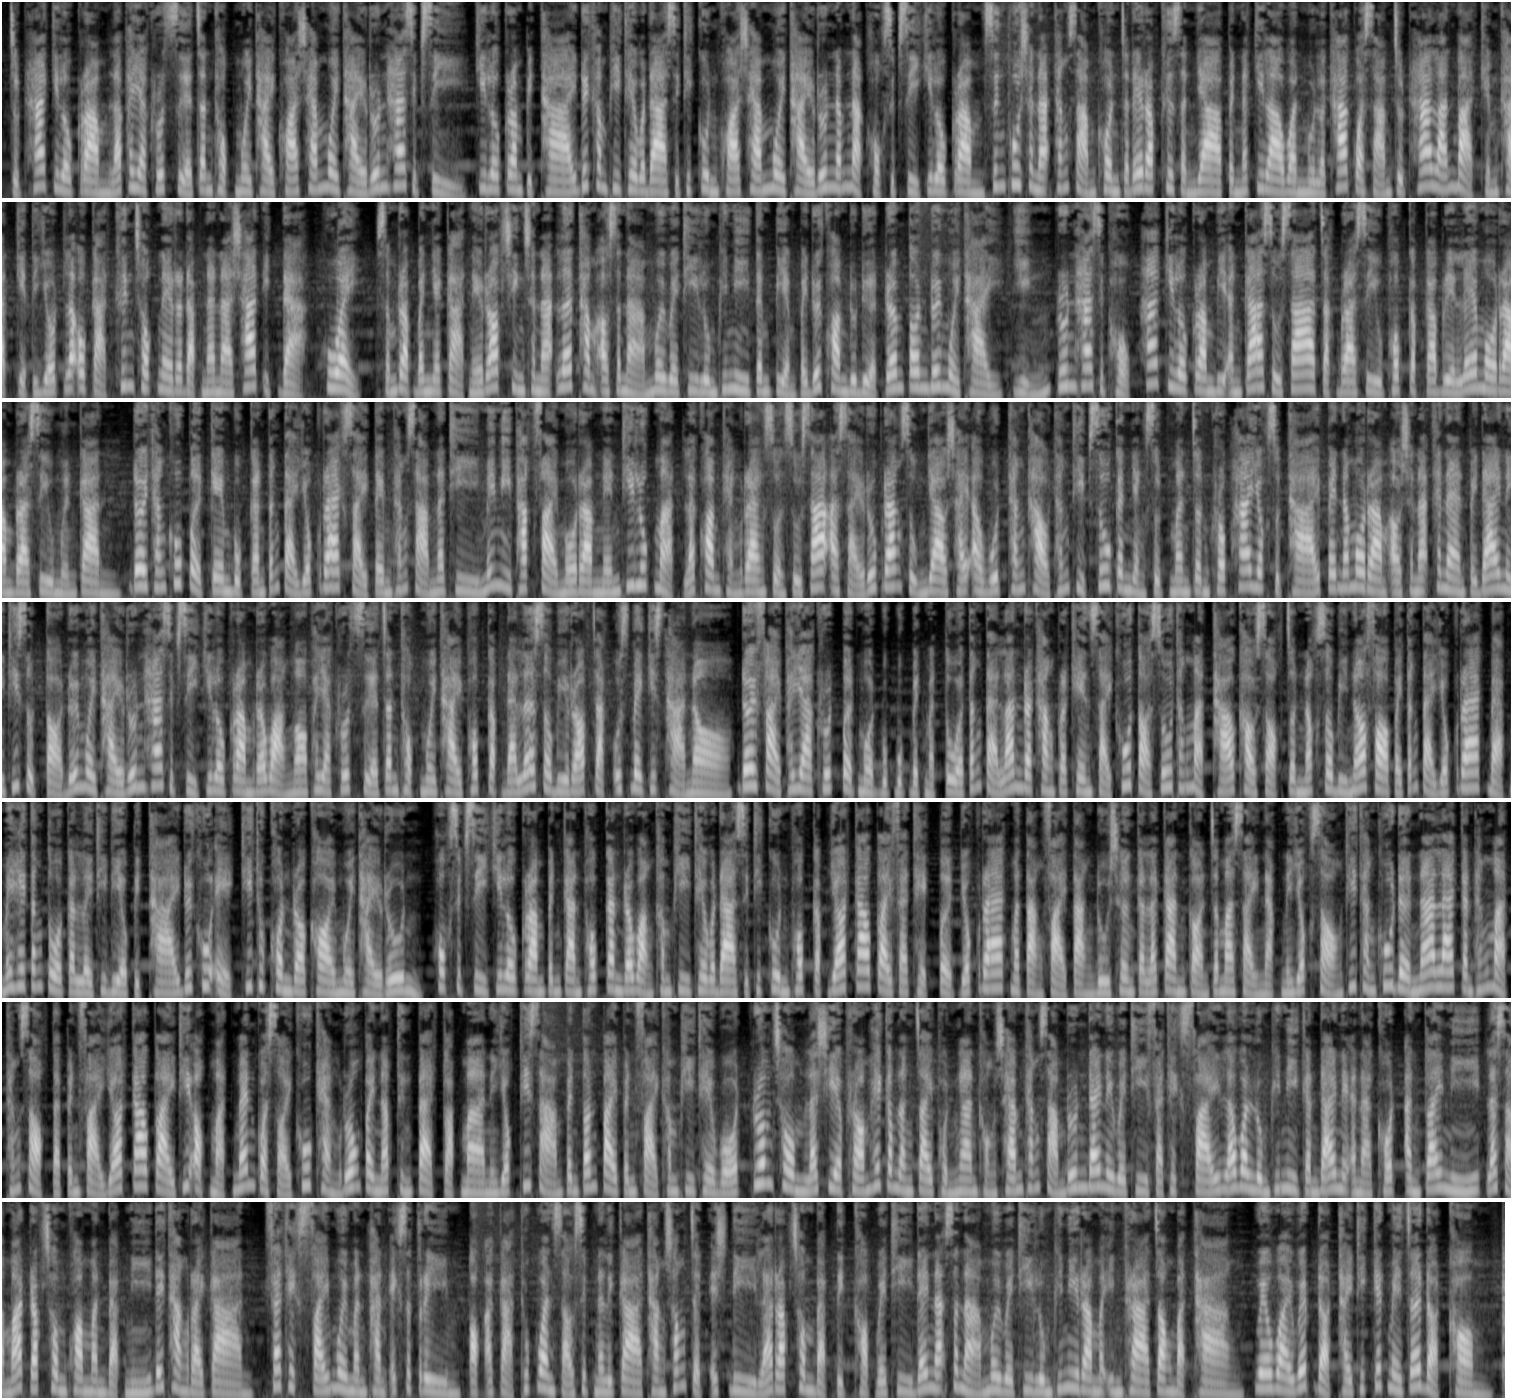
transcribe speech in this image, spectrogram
56.5 กิโลกรัม และพยาครุฑเสือจันทกมวยไทยคว้าแชมป์มวยไทยรุ่น 54 กิโลกรัมปิดท้ายด้วยคัมพีเทวดาสิทธิกุลคว้าแชมป์มวยไทยรุ่นน้ำหนัก 64 กิโลกรัม ซึ่งผู้ชนะทั้ง 3 คนจะได้รับคือสัญญาเป็นนักกีฬาวันมูลค่ากว่า 3.5 ล้านบาทเข็มขัดเกียรติยศและโอกาสขึ้นชกในระดับนานาชาติอีกด่า ห้วยสำหรับบรรยากาศในรอบชิงชนะเลิศทำเอาสนามมวยเวทีลุมพินีเต็มเปี่ยมไปด้วยความดูเดือดเริ่มต้นด้วยมวยไทย หญิง รุ่น 56 5 กิโลกรัมบีอันกาซูซาจากบราซิล พบกับกาเบรียเล่โมรามบราซิลเหมือนกัน โดยทั้งคู่เปิดเกมบุกกันตั้งแต่ยกแรกใส่เต็มทั้ง 3 นาที ไม่มีพักฝ่ายโมรามเน้นที่ลูกหมัด และความแข็งแรงส่วนซูซาอาศัยรูปร่างสูงยาวใช้อาวุธทั้งเข่าทั้งถีบสู้กันอย่างสุดมันจนครบ 5 ยกสุดท้าย เป็นนโมรามเอาชนะคะแนนไปได้ในที่สุดต่อด้วยมวยไทยรุ่น 54 กิโลกรัมระหว่างงอพยาครุฑเสือจันทกมวยไทยพบกับดัลเลอร์โซบีรอฟจากอุซเบกิสถานอ โดยฝ่ายพยาครุฑเปิดโหมดบุกบุกเบ็ดหมัดตัวตั้งแต่ลั่นระฆังประเคนใส่คู่ต่อสู้ทั้งหมัดเท้าเข่าศอกจนน็อกโซบีนอฟอไปตั้งแต่ยกแรกแบบไม่ให้ตั้งตัวกันเลยทีเดียวปิดท้ายด้วยคู่เอกที่ทุกคนรอคอยมวยไทยรุ่น 64 กิโลกรัมเป็นการพบกันระหว่างคัมพีเทวดาสิทธิกุลพบกับยอดก้าวไกลแฟร์เทคเปิดยกแรกมาต่างฝ่ายต่างดูเชิงกันและกันก่อนจะมาใส่หนักในยก 2 ที่ทั้งคู่เดินหน้าแลกกันทั้งหมัดทั้งศอกแต่เป็นฝ่ายยอดก้าวไกลที่ออกหมัดแม่นกว่าสอยคู่แข่งร่วงไปนับถึง 8 กลับมาในยกที่ 3 เป็นต้นไปเป็นฝ่ายคัมพีเทวดร่วมชมและเชียร์พร้อมให้กำลังใจผลงานของแชมป์ทั้ง 3 รุ่นได้ในเวทีแฟร์เท็กซ์ไฟและวันลุมพินีกันได้ในอนาคตอันใกล้นี้ และสามารถรับชมความมันแบบนี้ได้ทางรายการแฟร์เท็กซ์ไฟมวยมันพันเอ็กซ์ตรีมออกอากาศทุกวันเสาร์10นาฬิกาทางช่อง 7 HD และรับชมแบบติดขอบเวทีได้ณสนามมวยเวทีลุมพินีรามอินทราจองบัตรทาง w w w t h a i t i c k e t m a j o r c o m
